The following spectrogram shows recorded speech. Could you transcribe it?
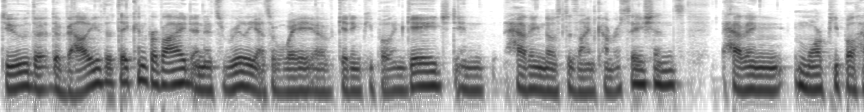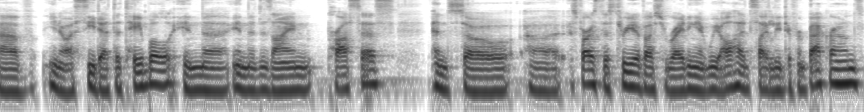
do, the, the value that they can provide. And it's really as a way of getting people engaged in having those design conversations, having more people have, you know, a seat at the table in the in the design process. And so, uh, as far as the three of us writing it, we all had slightly different backgrounds.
